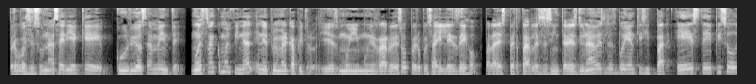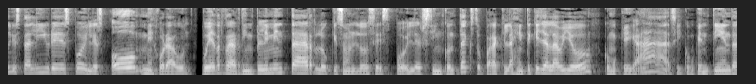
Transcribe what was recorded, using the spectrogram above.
Pero pues es una serie que curiosamente muestran como el final en el primer capítulo y es muy muy raro eso, pero pues ahí les dejo para despertarles ese interés. De una vez les voy a anticipar, este episodio está libre de spoilers o mejor aún, voy a tratar de implementar lo que son los spoilers sin contexto para que la gente que ya la vio como que diga, ah, sí, como que entienda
